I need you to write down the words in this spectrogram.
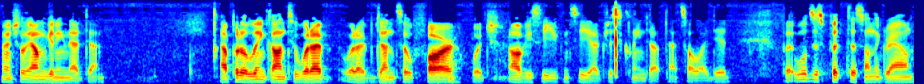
eventually, I'm getting that done. I'll put a link onto what I've what I've done so far, which obviously you can see I've just cleaned up. That's all I did. But we'll just put this on the ground,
